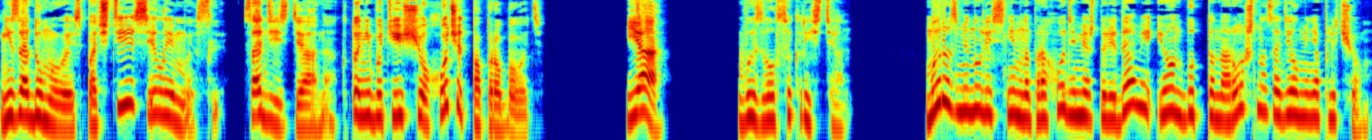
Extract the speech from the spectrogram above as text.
не задумываясь почти силой мысли. Садись, Диана. Кто-нибудь еще хочет попробовать? Я, вызвался Кристиан. Мы разминулись с ним на проходе между рядами, и он будто нарочно задел меня плечом.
